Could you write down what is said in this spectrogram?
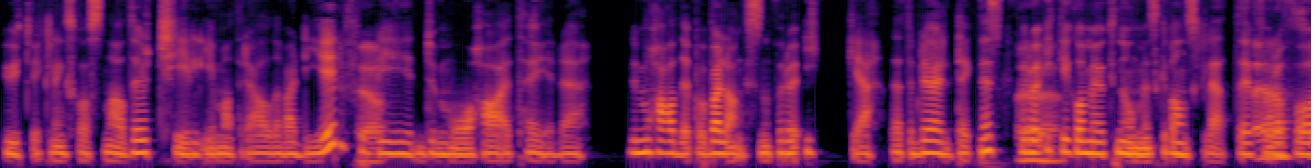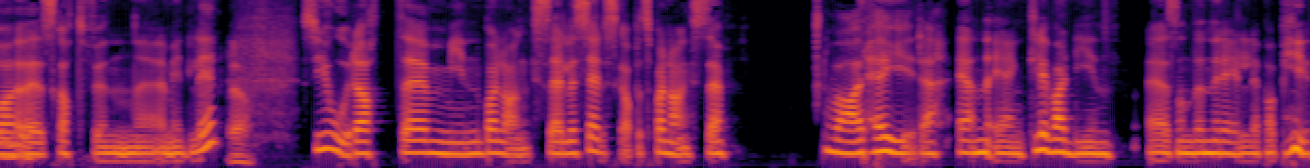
utviklingskostnader til immateriale verdier, fordi du må ha et høyere du må ha det på balansen for å ikke dette blir veldig teknisk, for å ikke komme i økonomiske vanskeligheter for å få sånn, eh, SkatteFUNN-midler. Så gjorde at eh, min balanse, eller selskapets balanse, var høyere enn egentlig verdien, sånn den reelle papir,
